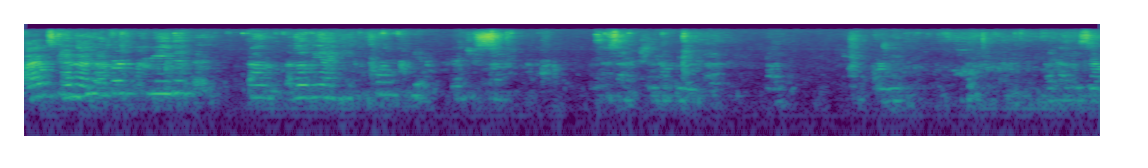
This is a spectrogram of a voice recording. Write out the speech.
I was kind of never created an Adobe ID. Yeah. I just. This is actually helping I got a zero.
